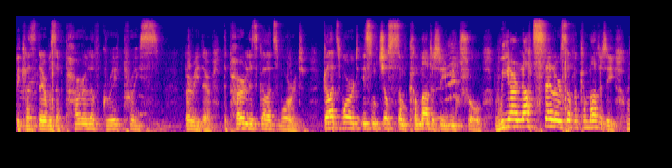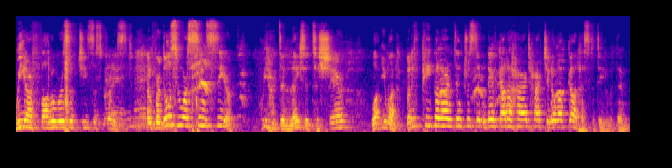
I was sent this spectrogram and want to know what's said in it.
because there was a pearl of great price buried there. The pearl is God's word. God's word isn't just some commodity we throw. We are not sellers of a commodity. We are followers of Jesus Christ. And for those who are sincere, we are delighted to share what you want. But if people aren't interested and they've got a hard heart, you know what? God has to deal with them.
